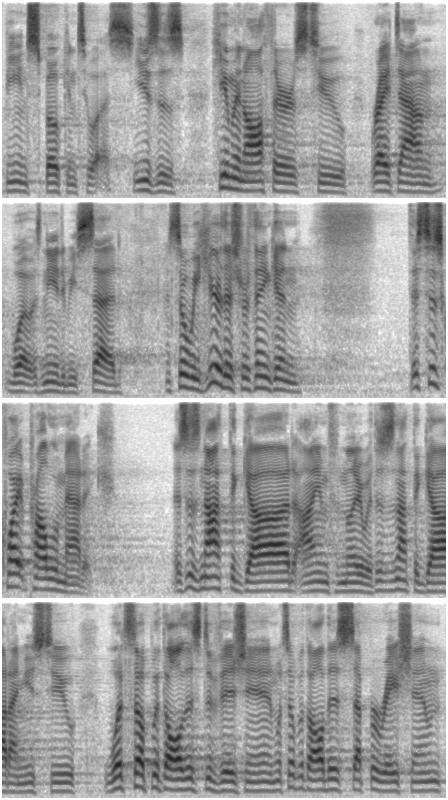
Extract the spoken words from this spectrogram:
being spoken to us. He uses human authors to write down what was needed to be said. And so we hear this, we're thinking, this is quite problematic. This is not the God I am familiar with. This is not the God I'm used to. What's up with all this division? What's up with all this separation?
